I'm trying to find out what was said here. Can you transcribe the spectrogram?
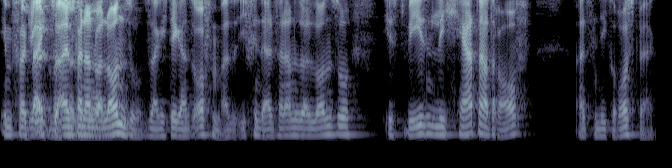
im Vergleich zu einem Fernando geworden. Alonso, sage ich dir ganz offen. Also ich finde, ein Fernando Alonso ist wesentlich härter drauf als Nico Rosberg.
